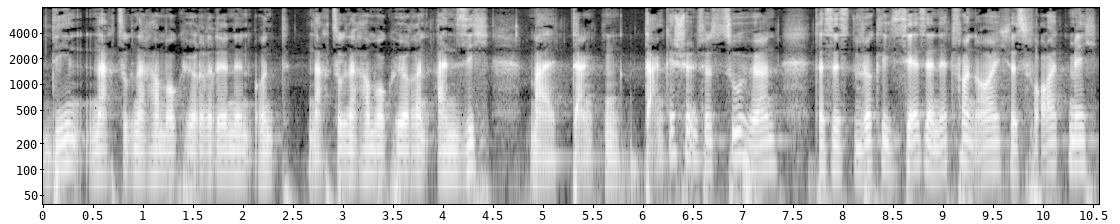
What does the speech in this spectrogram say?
den Nachtzug nach Hamburg Hörerinnen und Nachtzug nach Hamburg Hörern an sich mal danken. Dankeschön fürs Zuhören. Das ist wirklich sehr, sehr nett von euch. Das freut mich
